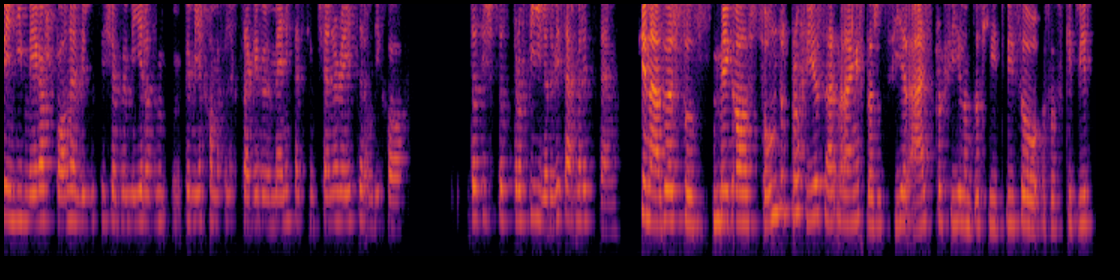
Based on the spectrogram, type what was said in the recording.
finde ich mega spannend, weil das ist ja bei mir, also bei mir kann man vielleicht sagen, eben Manifesting Generator und ich habe, das ist das Profil, oder wie sagt man jetzt dem? Genau, du hast so ein mega Sonderprofil, sagt man eigentlich, du hast ein 4-1-Profil und das liegt wie so, also es gibt wie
